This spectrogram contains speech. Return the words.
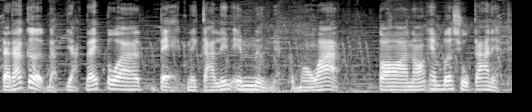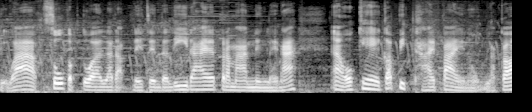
แต่ถ้าเกิดแบบอยากได้ตัวแบกในการเล่น M1 เนี่ยผมมองว่าตอนน้อง Amber Sugar เนี่ยถือว่าสู้กับตัวระดับ Legendary ได้ประมาณหนึ่งเลยนะอ่าโอเค ก็ปิดท้ายไปนะแล้วก็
